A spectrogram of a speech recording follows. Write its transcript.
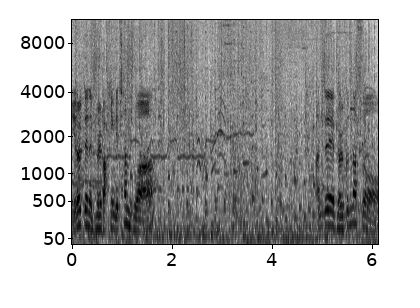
이럴 때는 별 바뀐 게 참 좋아. 안돼 별 끝났어.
